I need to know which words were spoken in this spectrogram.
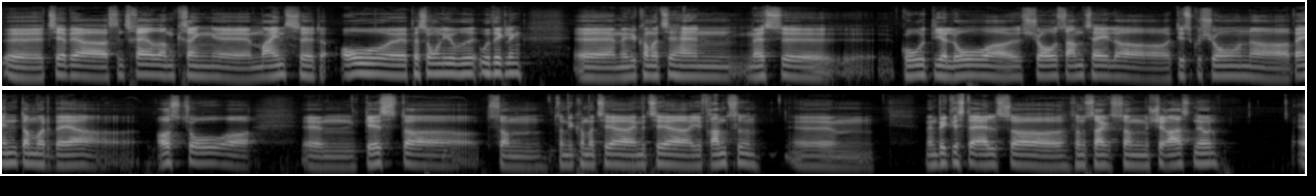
øh, til at være centreret omkring øh, mindset og øh, personlig ud- udvikling. Øh, men vi kommer til at have en masse øh, gode dialoger, sjove samtaler og diskussioner, og hvad end der måtte være. Og os to og øh, gæster, som, som vi kommer til at invitere i fremtiden. Øh, men vigtigst af alt, så, som sagt, som Shiraz nævnte, øh,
